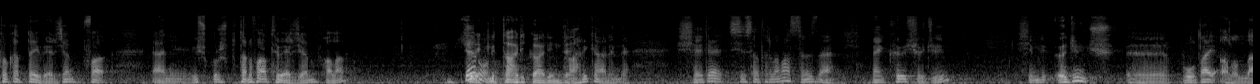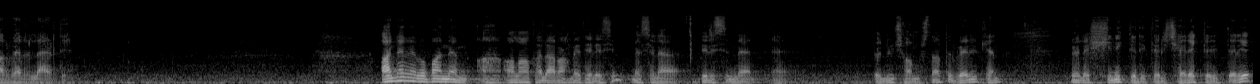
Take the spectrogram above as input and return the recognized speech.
tokatlayı vereceğim. Fa, yani üç kuruş bu tarafa atı vereceğim falan. Sürekli onu. tahrik halinde. Tahrik halinde. Şeyde siz hatırlamazsınız da ben köy çocuğuyum. Şimdi ödünç e, buğday alırlar verirlerdi. Annem ve babaannem ah, allah Teala rahmet eylesin. Mesela birisinden e, ödünç almışlardır. Verirken böyle şinik dedikleri, çeyrek dedikleri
